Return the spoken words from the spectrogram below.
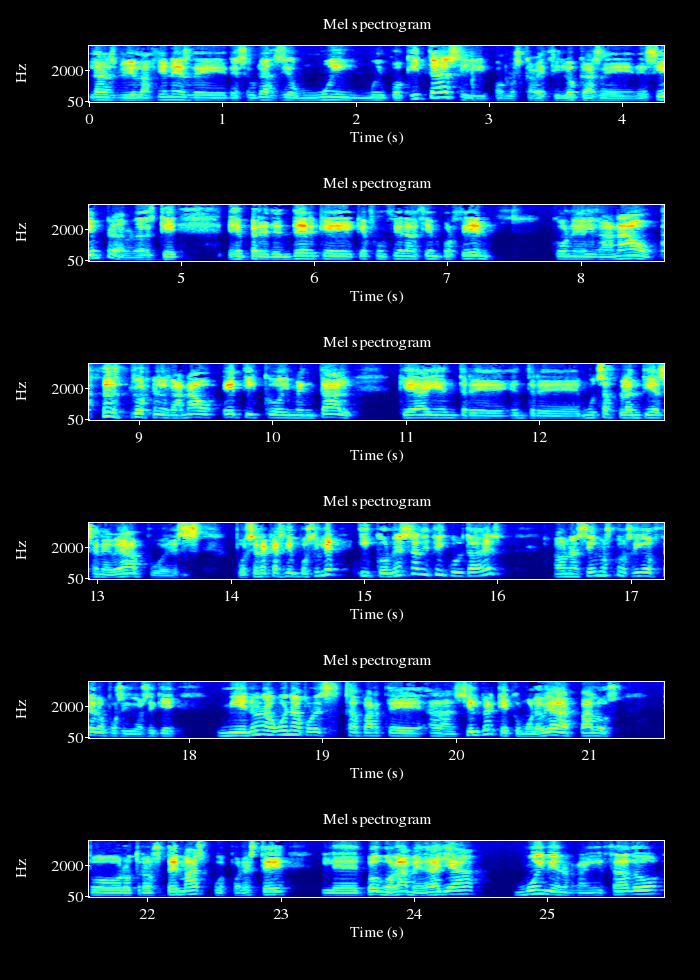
las violaciones de, seguridad han sido muy, muy poquitas y por los cabecilocas de, siempre. La verdad es que eh, pretender que, que, funcione al 100% con el ganado, con el ganado ético y mental que hay entre, entre muchas plantillas NBA, pues, pues era casi imposible. Y con esas dificultades, aún así hemos conseguido cero positivos. Así que mi enhorabuena por esta parte a Dan Silver, que como le voy a dar palos por otros temas, pues por este le pongo la medalla, muy bien organizado,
